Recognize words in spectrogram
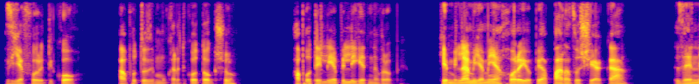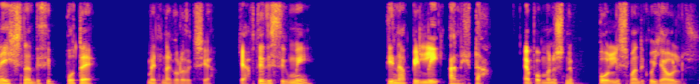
διαφορετικό από το δημοκρατικό τόξο αποτελεί απειλή για την Ευρώπη. Και μιλάμε για μια χώρα η οποία παραδοσιακά δεν έχει συναντηθεί ποτέ με την αγροδεξιά. Και αυτή τη στιγμή την απειλεί ανοιχτά. Επομένως, είναι πολύ σημαντικό για όλους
